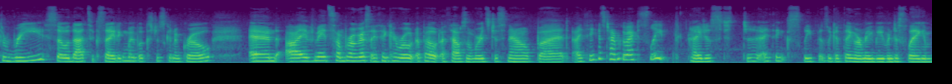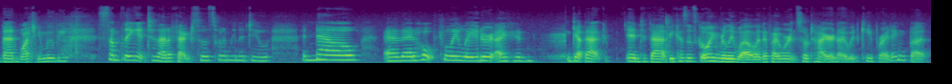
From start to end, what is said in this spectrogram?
three, so that's exciting. My book's just gonna grow. And I've made some progress. I think I wrote about a thousand words just now, but I think it's time to go back to sleep. I just, uh, I think sleep is a good thing, or maybe even just laying in bed watching a movie, something to that effect. So that's what I'm gonna do and now, and then hopefully later I can get back into that because it's going really well and if I weren't so tired I would keep writing but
